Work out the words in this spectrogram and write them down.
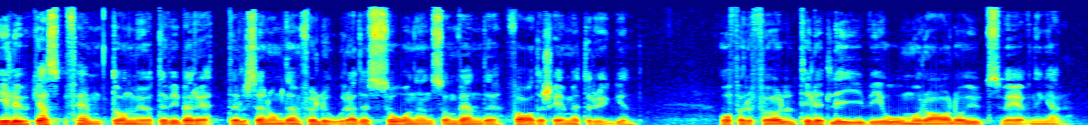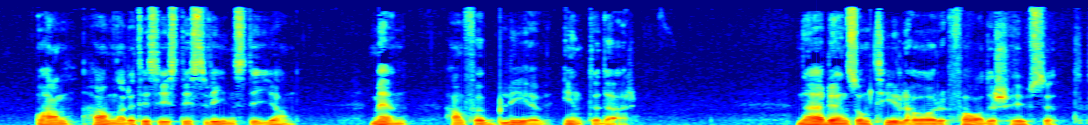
I Lukas 15 möter vi berättelsen om den förlorade sonen som vände fadershemmet ryggen och förföll till ett liv i omoral och utsvävningar. Och han hamnade till sist i svinstian. Men han förblev inte där. När den som tillhör fadershuset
